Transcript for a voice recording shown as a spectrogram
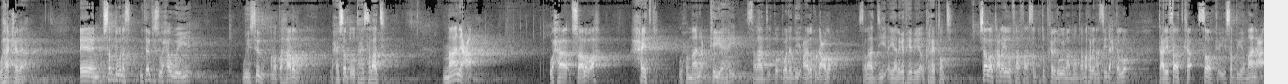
Wahaakada shardiguna miaalkiisu waxaa weeye weysadu ama ahaaradu waxay shardi u tahay salaaddii maanica waxaa tusaale ah xaydka. Wuxuu maanic ka yahay salaaddii gabadh haddii caado ku dhacdo salaaddii ayaa laga reebaya oo ka reebtoonta insha allahu tacala iyadoo faahfaahsan kutubta kale nagu imaan doonta. Mar inaan sii dhex gallo sababka iyo shardiga maanica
